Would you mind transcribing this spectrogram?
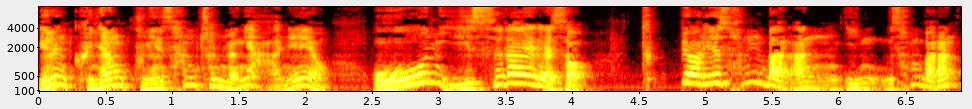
이는 그냥 군인 3천명이 아니에요. 온 이스라엘에서 특별히 선발한, 선발한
